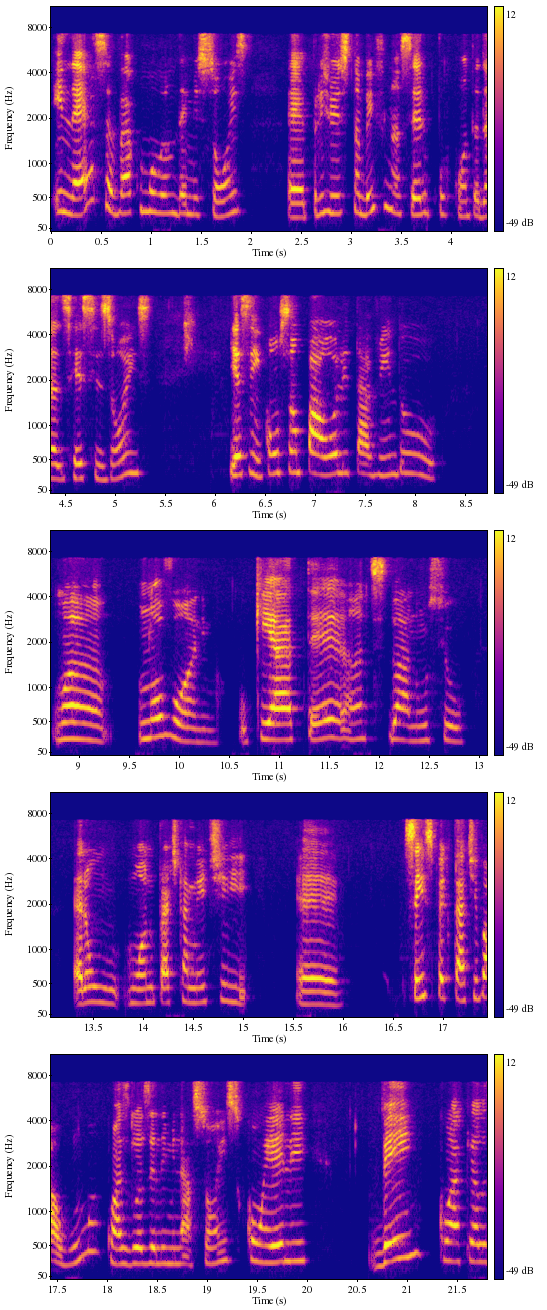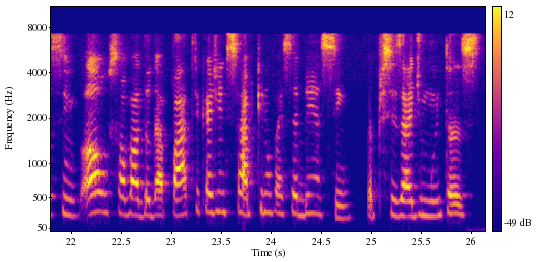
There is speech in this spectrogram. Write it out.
E nessa vai acumulando demissões, é, prejuízo também financeiro por conta das rescisões. E assim, com o São Paulo está vindo uma, um novo ânimo, o que até antes do anúncio era um, um ano praticamente é, sem expectativa alguma, com as duas eliminações, com ele bem com aquela assim, ó, oh, o salvador da pátria, que a gente sabe que não vai ser bem assim. Vai precisar de muitas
